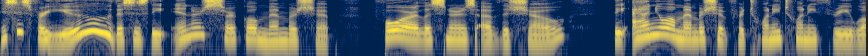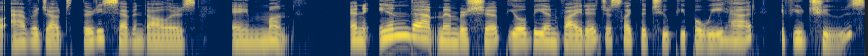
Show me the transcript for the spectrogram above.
This is for you. This is the Inner Circle membership for listeners of the show. The annual membership for 2023 will average out to $37 a month. And in that membership, you'll be invited, just like the two people we had, if you choose,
